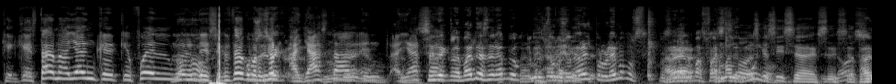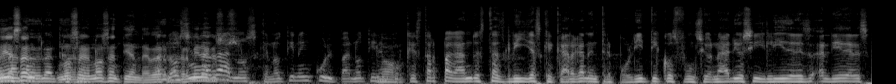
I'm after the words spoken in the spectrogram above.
Que, que están allá en que, que fue el, No, el no. de secretario de Pues sí Gobernación, recla- allá está, no, en- allá Si reclamarle a Serapio, Permítame, solucionar el problema, pues, pues A lo más fácil Armando, del es que si se, se- No, se atraviesan, adelante, no, se, no se entiende. A ver, los termina Jesús. ciudadanos que no tienen culpa no tienen No. por qué estar pagando estas grillas que cargan entre políticos, funcionarios y líderes líderes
